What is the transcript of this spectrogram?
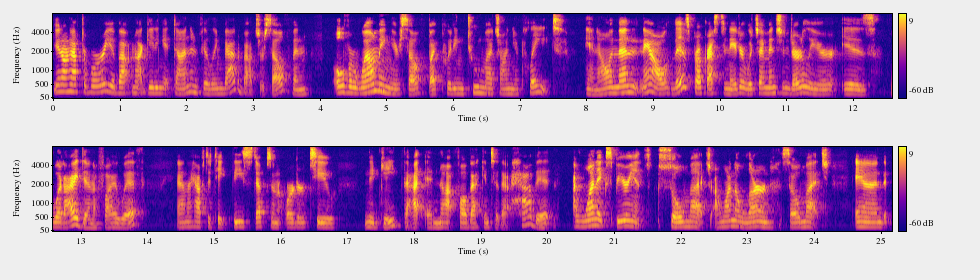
you don't have to worry about not getting it done and feeling bad about yourself and overwhelming yourself by putting too much on your plate. You know, and then now this procrastinator, which I mentioned earlier, is what I identify with. And I have to take these steps in order to negate that and not fall back into that habit. I want to experience so much. I want to learn so much. And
